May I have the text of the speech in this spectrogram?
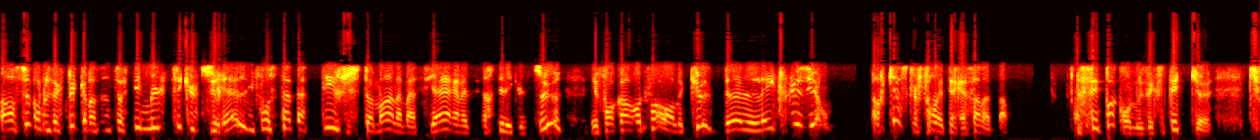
Ensuite, on nous explique que dans une société multiculturelle, il faut s'adapter justement à la matière, à la diversité des cultures. Il faut encore une fois avoir le culte de l'inclusion. Alors, qu'est-ce que je trouve intéressant là-dedans? C'est pas qu'on nous explique qu'il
